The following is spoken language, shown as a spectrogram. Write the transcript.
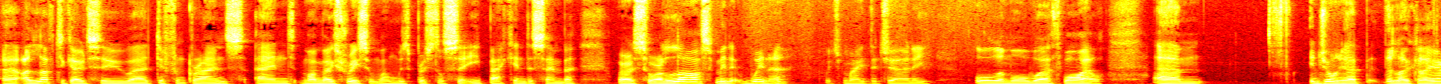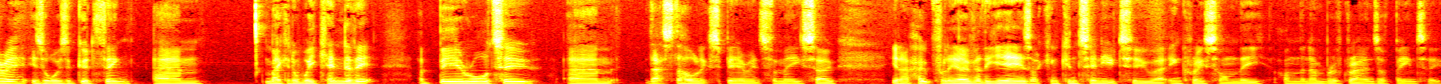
Uh, I love to go to uh, different grounds, and my most recent one was Bristol City back in December, where I saw a last minute winner, which made the journey all the more worthwhile. Um, enjoying a, the local area is always a good thing. Um, making a weekend of it, a beer or two, um, that's the whole experience for me. So, you know, hopefully over the years I can continue to uh, increase on the on the number of grounds I've been to.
